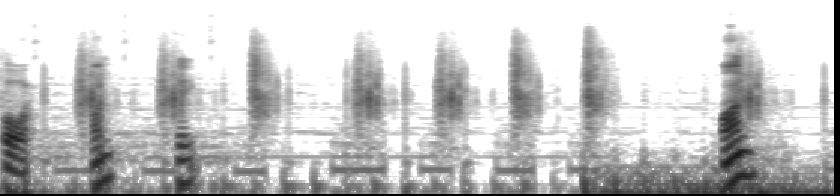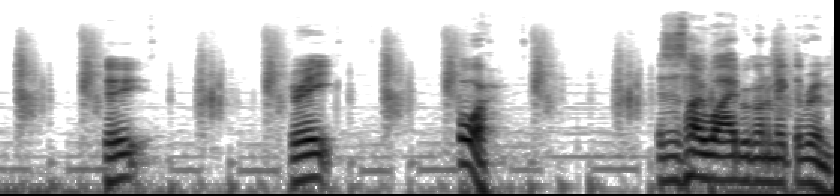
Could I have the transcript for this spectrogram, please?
four. One, two. One, two, three, four. This is how wide we're going to make the rim.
